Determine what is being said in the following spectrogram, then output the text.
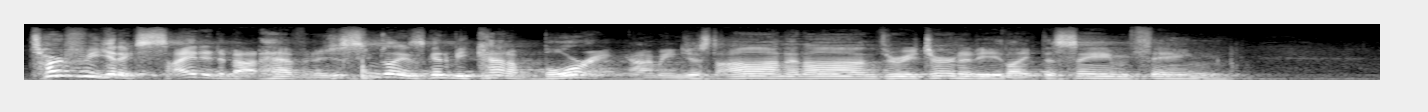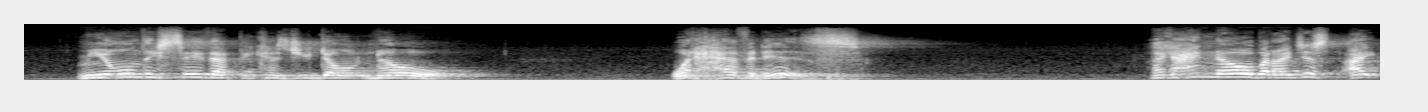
it's hard for me to get excited about heaven. It just seems like it's going to be kind of boring. I mean, just on and on through eternity, like the same thing. I mean, you only say that because you don't know what heaven is. Like, I know, but I just, I,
